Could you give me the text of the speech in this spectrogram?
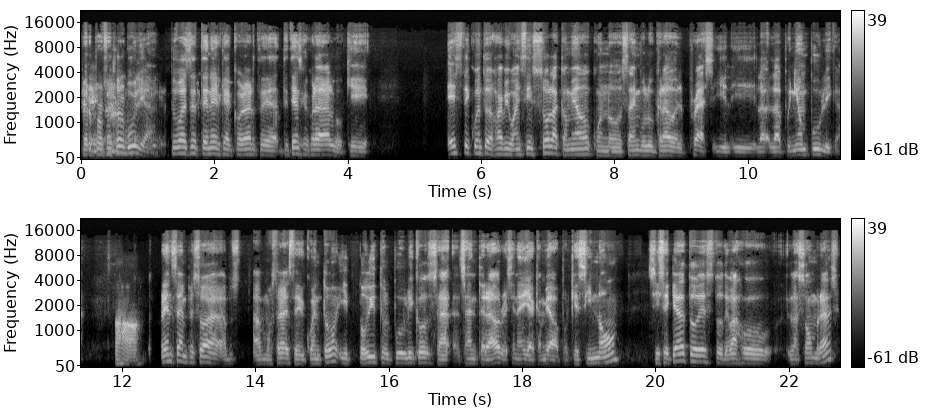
pero profesor Bulia, tú vas a tener que acordarte, te tienes que acordar algo, que este cuento de Harvey Weinstein solo ha cambiado cuando se ha involucrado el press y, y la, la opinión pública. Ajá, La prensa empezó a, a mostrar este cuento y todito el público se ha, se ha enterado, recién ahí ha cambiado, porque si no, si se queda todo esto debajo las sombras,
